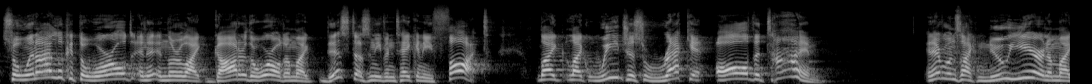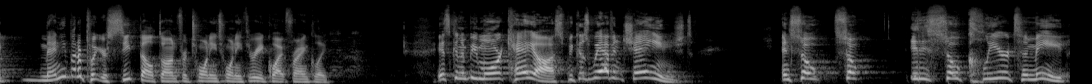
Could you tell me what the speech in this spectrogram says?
So when I look at the world and, and they're like God or the world, I'm like, this doesn't even take any thought. Like, like we just wreck it all the time. And everyone's like, New Year. And I'm like, man, you better put your seatbelt on for 2023, quite frankly. It's gonna be more chaos because we haven't changed. And so, so it is so clear to me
